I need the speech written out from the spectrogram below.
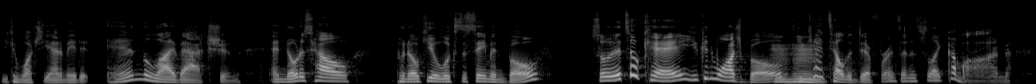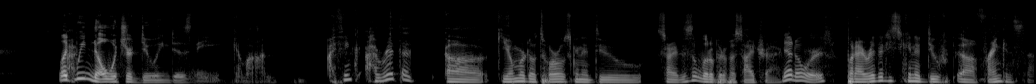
you can watch the animated and the live action, and notice how Pinocchio looks the same in both. So it's okay. You can watch both. You Mhm. can't tell the difference, and it's like, come on. Like we know what you're doing, Disney. Come on. I think I read that uh, Guillermo del Toro is going to do. Sorry, this is a little bit of a sidetrack. Yeah, no worries. But I read that he's going to do uh, Frankenstein.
